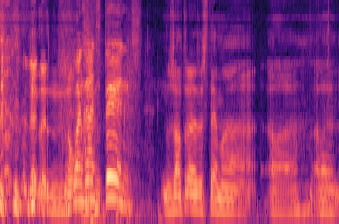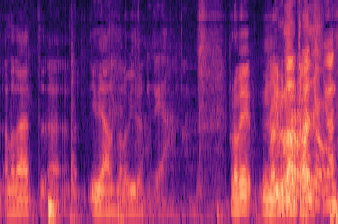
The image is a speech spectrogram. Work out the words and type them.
Tu No. quants anys tens? Nosaltres estem a, a, l'edat uh, ideal de la vida. Però bé, I mm, vosaltres? Jo en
